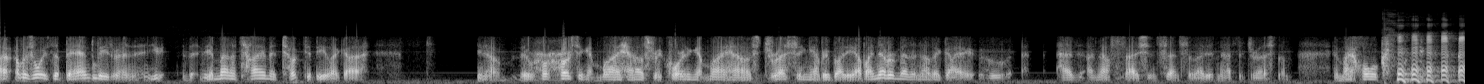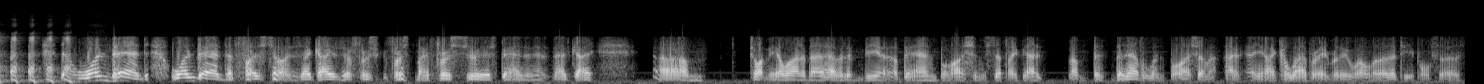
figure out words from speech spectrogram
I, I was always the band leader, and you, the, amount of time it took to be like a, you know, they were rehearsing at my house, recording at my house, dressing everybody up. I never met another guy who had enough fashion sense that I didn't have to dress them. In my whole now one band, one band, the Fuzztones. That guy's the first, first, my first serious band, and that guy um, taught me a lot about how to be a, a band boss and stuff like that. A benevolent boss. I'm, I, I, you know, I collaborate really well with other people, so. It's,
